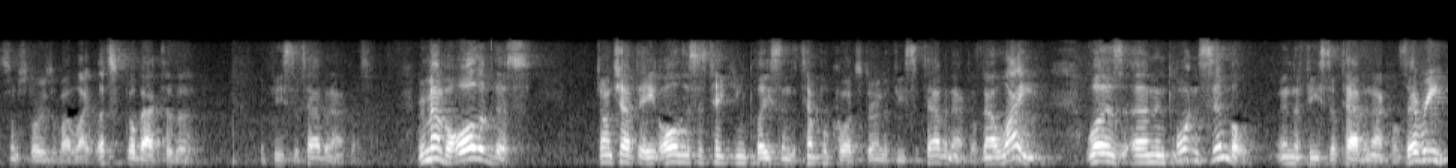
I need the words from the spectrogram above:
some stories about light. Let's go back to the Feast of Tabernacles. Remember, all of this, John chapter 8, all this is taking place in the temple courts during the Feast of Tabernacles. Now, light was an important symbol in the Feast of Tabernacles. Every,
